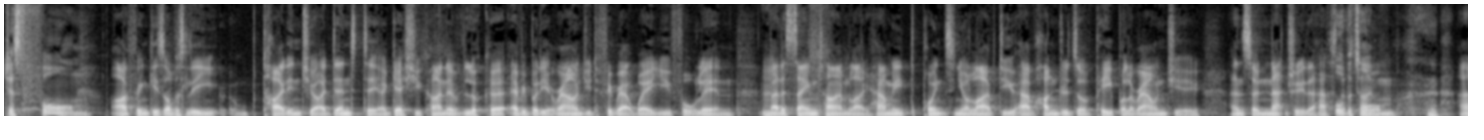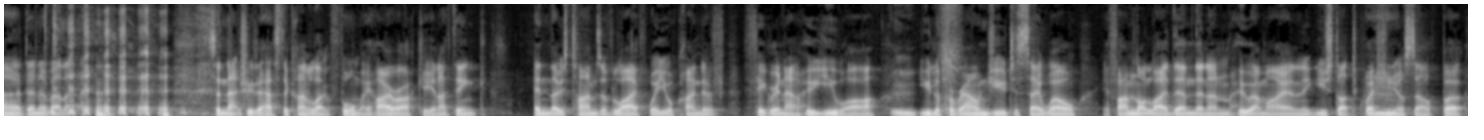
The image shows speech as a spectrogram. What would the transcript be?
just form. I think is obviously tied into your identity. I guess you kind of look at everybody around you to figure out where you fall in. But Mm. at the same time, like how many points in your life do you have hundreds of people around you? And so naturally there has All to the time. form I don't know about that. so naturally there has to kind of like form a hierarchy. And I think in those times of life where you're kind of figuring out who you are, Mm. you look around you to say, well, if I'm not like them, then um, who am I? And you start to question Mm. yourself. But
